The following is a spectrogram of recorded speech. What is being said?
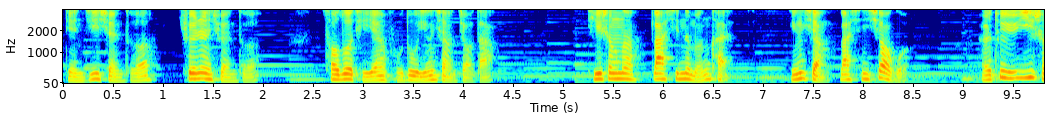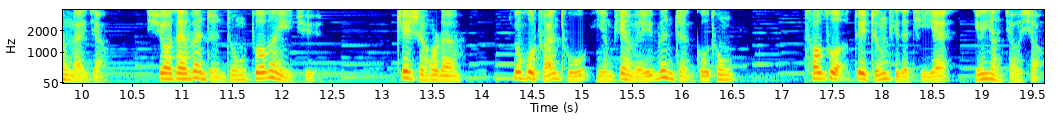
点击选择，确认选择，操作体验幅度影响较大，提升呢拉新的门槛，影响拉新效果。而对于医生来讲，需要在问诊中多问一句，这时候的用户传图已经变为问诊沟通，操作对整体的体验影响较小。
